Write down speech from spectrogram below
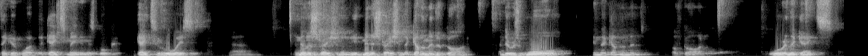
Think of what the gates mean in this book. Gates are always um, an illustration of the administration, the government of God. And there is war in the government of God. War in the gates,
